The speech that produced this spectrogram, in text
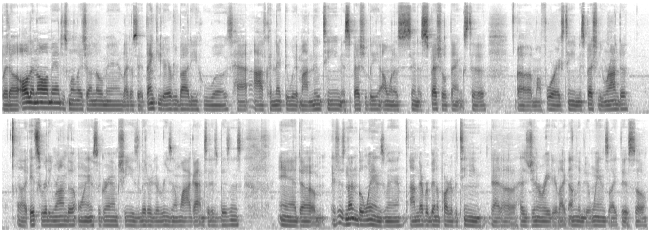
But uh, all in all, man, just want to let y'all know, man. Like I said, thank you to everybody who uh, ha- I've connected with, my new team, especially. I want to send a special thanks to uh, my forex team, especially Rhonda. Uh, it's really Rhonda on Instagram. She's literally the reason why I got into this business and um, it's just nothing but wins, man. I've never been a part of a team that uh, has generated like unlimited wins like this. So,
